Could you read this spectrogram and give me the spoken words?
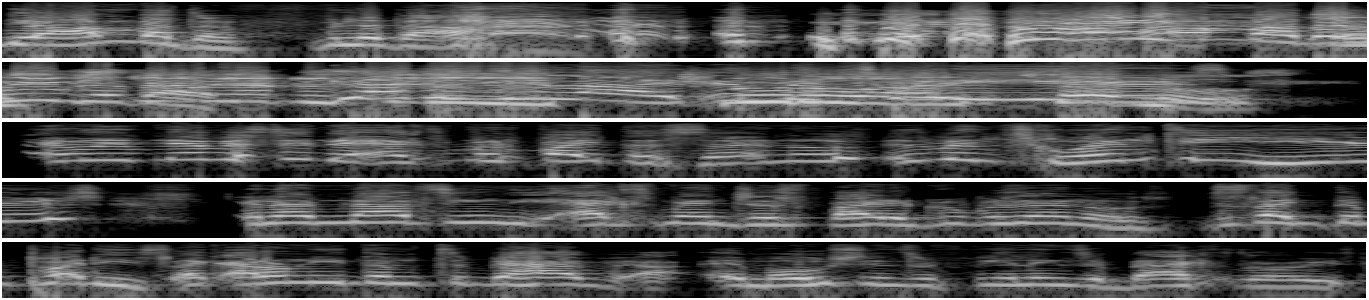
yeah, I'm about to flip out. right? I'm about like to we've still yet to see it's been 20 years, Sentinels. And we've never seen the X Men fight the Sentinels. It's been 20 years, and I've not seen the X Men just fight a group of Sentinels. Just like the putties. Like I don't need them to have uh, emotions or feelings or backstories.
